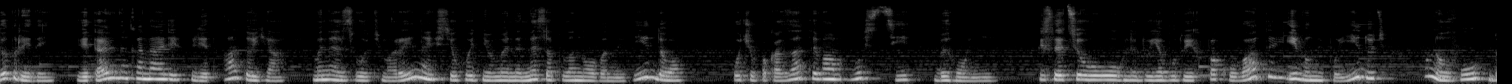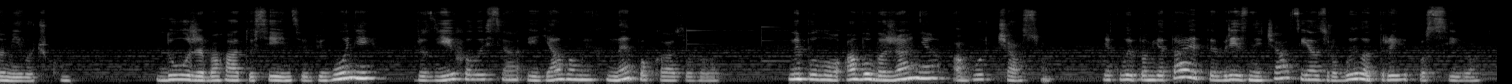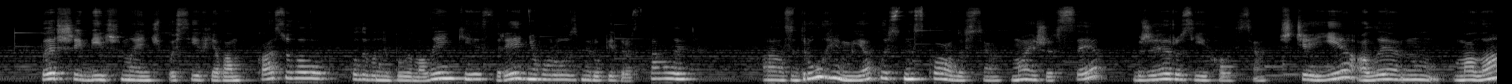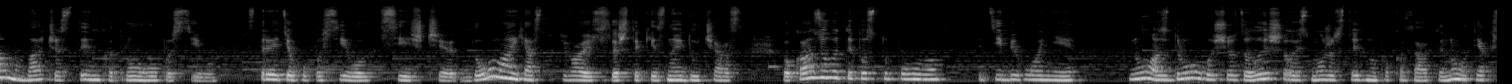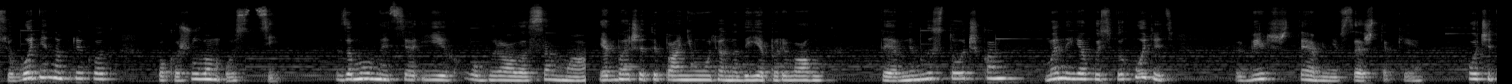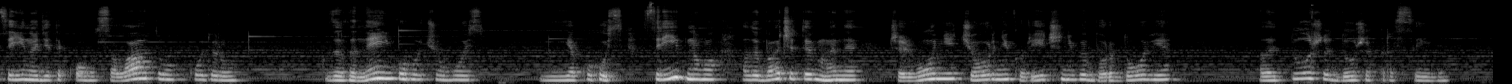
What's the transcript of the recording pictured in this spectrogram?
Добрий день! Вітаю на каналі від А до Я. Мене звуть Марина і сьогодні в мене незаплановане відео. Хочу показати вам ось ці бегонії. Після цього огляду я буду їх пакувати і вони поїдуть у нову домівочку. Дуже багато сіянців бігоній роз'їхалися і я вам їх не показувала. Не було або бажання, або часу. Як ви пам'ятаєте, в різний час я зробила три посіви. Перший більш-менш посів я вам показувала, коли вони були маленькі, середнього розміру, підростали. А з другим якось не склалося. Майже все вже роз'їхалося. Ще є, але ну, мала мала частинка другого посіву. З третього посіву всі ще вдома. Я сподіваюся, все ж таки знайду час показувати поступово ці бігонії. Ну, а з другого, що залишилось, може встигну показати. Ну, от як сьогодні, наприклад, покажу вам ось ці. Замовниця їх обирала сама. Як бачите, пані Ольга надає перевагу темним листочкам. У мене якось виходять більш темні все ж таки. Хочеться іноді такого салату кольору, зелененького чогось і якогось срібного, але бачите, в мене червоні, чорні, коричневі, бордові, але дуже-дуже красиві.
